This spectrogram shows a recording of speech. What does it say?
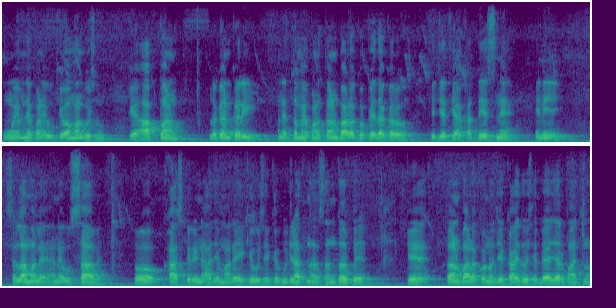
હું એમને પણ એવું કહેવા માગું છું કે આપ પણ લગ્ન કરી અને તમે પણ ત્રણ બાળકો પેદા કરો કે જેથી આખા દેશને એની સલાહ મળે અને ઉત્સાહ આવે. તો ખાસ કરીને આજે મારે એ કહેવું છે કે ગુજરાતના સંદર્ભે કે ત્રણ બાળકોનો જે કાયદો છે બે હજાર પાંચનો,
